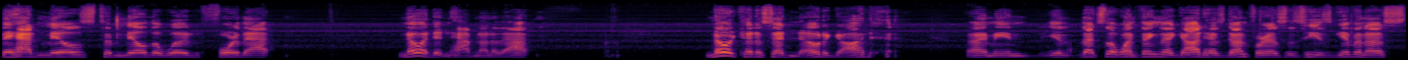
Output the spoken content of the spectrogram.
they had mills to mill the wood for that. Noah didn't have none of that. Noah could have said no to God. I mean, you know, that's the one thing that God has done for us is He's given us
